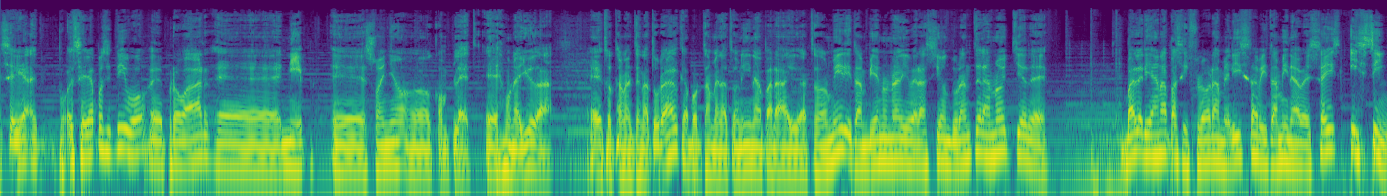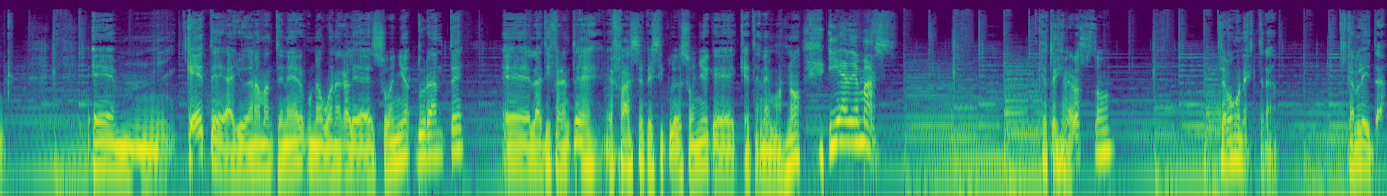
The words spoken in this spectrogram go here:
sería, sería positivo probar NIP, sueño eh, completo. Es una ayuda totalmente natural que aporta melatonina para ayudarte a dormir y también una liberación durante la noche de valeriana, pasiflora, melisa, vitamina B6 y zinc em, que te ayudan a mantener una buena calidad del sueño durante eh, las diferentes fases de ciclo de sueño que, que tenemos, ¿no? Y además, que estoy generoso, te pongo un extra, Carlita.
